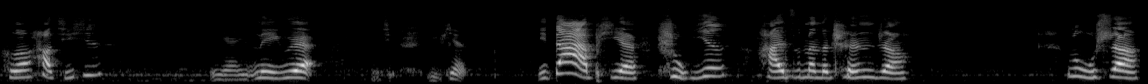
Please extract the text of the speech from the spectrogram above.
和好奇心，年累月。一片一大片树荫，孩子们的成长路上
